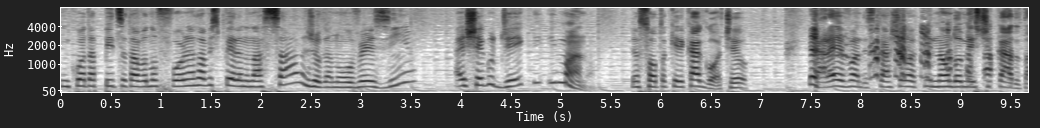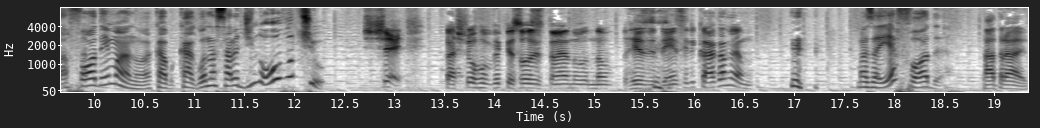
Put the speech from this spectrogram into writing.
enquanto a pizza tava no forno, eu tava esperando na sala, jogando um overzinho. Aí chega o Jake e, mano, já solta aquele cagote. Aí eu. Caralho, Evandro, esse cachorro aqui não domesticado tá foda, hein, mano? Acab- Cagou na sala de novo, tio. Chefe, o cachorro vê pessoas estranhas na residência, ele caga mesmo. Mas aí é foda. Tá atrás.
